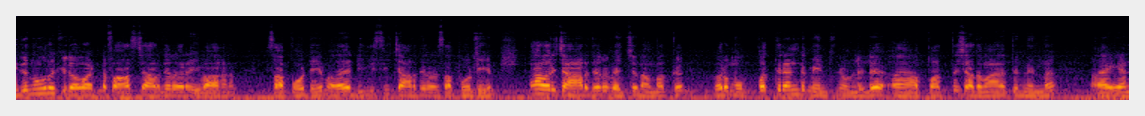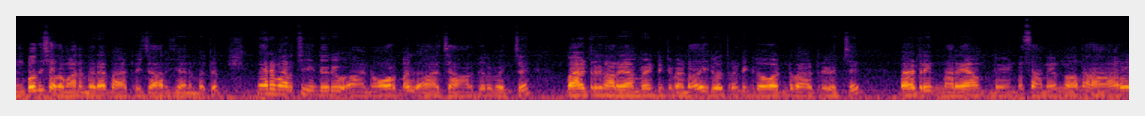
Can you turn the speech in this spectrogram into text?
ഇരുന്നൂറ് കിലോ വാട്ടിന്റെ ഫാസ്റ്റ് ചാർജർ വരെ ഈ വാഹനം സപ്പോർട്ട് ചെയ്യും. അതായത് ഡി സി ചാർജർ സപ്പോർട്ട് ചെയ്യും. ആ ഒരു ചാർജർ വെച്ച് നമുക്ക് ഒരു മുപ്പത്തിരണ്ട് മിനിറ്റിനുള്ളിൽ പത്ത് ശതമാനത്തിൽ നിന്ന് എൺപത് ശതമാനം വരെ ബാറ്ററി ചാർജ് ചെയ്യാനും പറ്റും. നേരെ മറിച്ച് ഇതിന്റെ ഒരു നോർമൽ ചാർജർ വെച്ച് ബാറ്ററി നിറയാൻ വേണ്ടിയിട്ട് വേണ്ട. അതായത് ഇരുപത്തിരണ്ട് കിലോ വാട്ടിന്റെ ബാറ്ററി വെച്ച് ബാറ്ററി നിറയാൻ വേണ്ട സമയം എന്ന് പറഞ്ഞാൽ ആറ്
